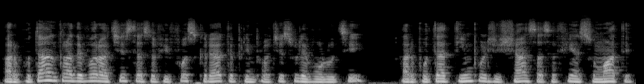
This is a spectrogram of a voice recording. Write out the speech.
ar putea într-adevăr acestea să fi fost create prin procesul evoluției? Ar putea timpul și șansa să fie însumate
